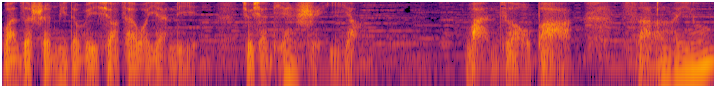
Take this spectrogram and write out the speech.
丸子神秘的微笑，在我眼里就像天使一样。丸子欧巴，撒浪嘿哟！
